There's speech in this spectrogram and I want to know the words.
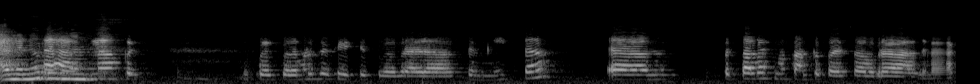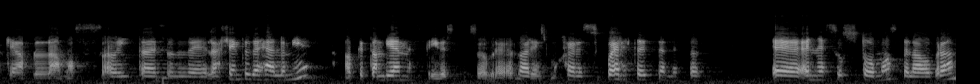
Al menos riman. No, pues, pues podemos decir que su obra era feminista. Um, pues tal vez no tanto por esa obra de la que hablamos ahorita, esa de La gente de Hellemir, aunque también escribe sobre varias mujeres fuertes en, estas, eh, en esos tomos de la obra,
